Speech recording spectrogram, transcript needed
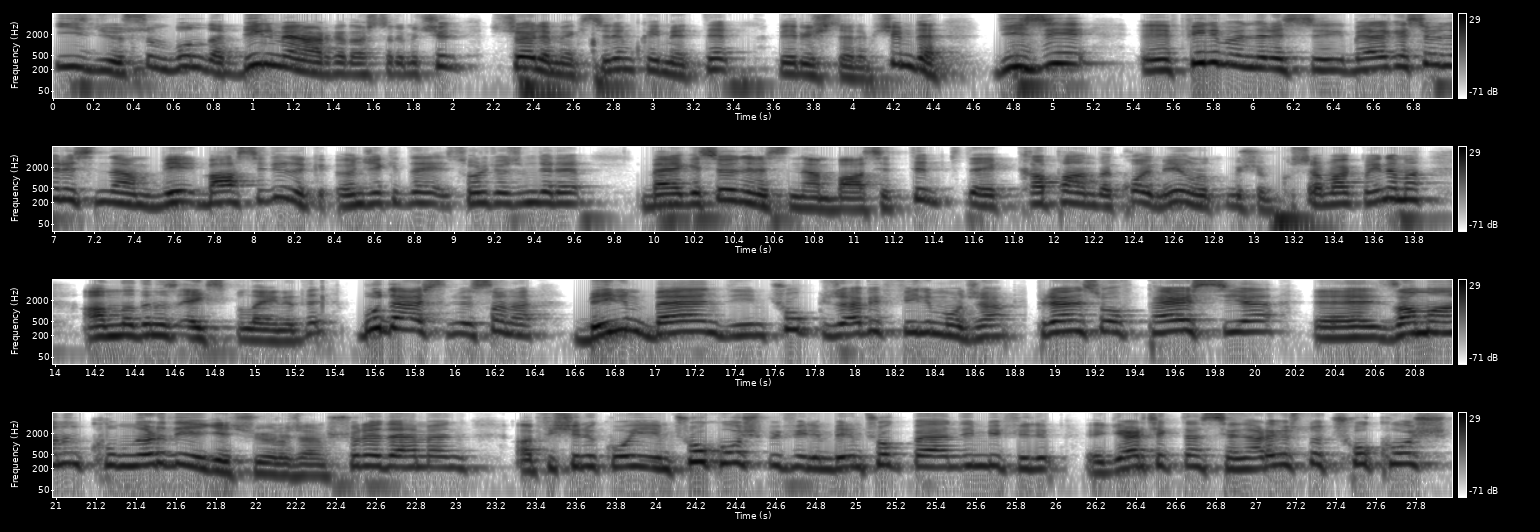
izliyorsun. Bunu da bilmeyen arkadaşlarım için söylemek istedim kıymetli bebişlerim. Şimdi dizi e, film önerisi, belgesel önerisinden bahsediyorduk. Önceki de soru çözümde de belgesel önerisinden bahsettim. İşte kapağında koymayı unutmuşum. Kusura bakmayın ama anladığınız explained'i. Bu dersimde sana benim beğendiğim çok güzel bir film hocam. Prince of Persia e, Zamanın Kumları diye geçiyor hocam. Şuraya da hemen afişini koyayım. Çok hoş bir film. Benim çok beğendiğim bir film. E, gerçekten senaryosu da çok hoş.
